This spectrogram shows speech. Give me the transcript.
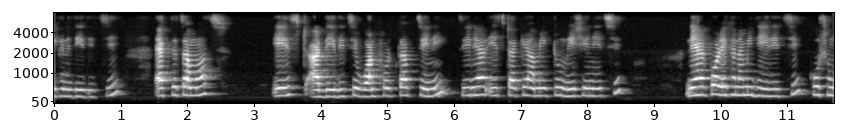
এখানে দিয়ে দিচ্ছি এক চা চামচ ইস্ট আর দিয়ে দিচ্ছি ওয়ান ফোর্থ কাপ চিনি। চিনি আর ইস্টটাকে আমি একটু মিশিয়ে নিয়েছি। নেওয়ার পর এখানে আমি দিয়ে দিচ্ছি কুসুম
